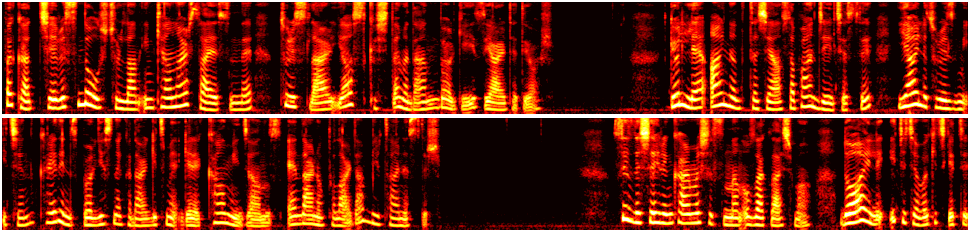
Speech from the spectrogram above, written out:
Fakat çevresinde oluşturulan imkanlar sayesinde turistler yaz kış demeden bölgeyi ziyaret ediyor. Göl ile aynı adı taşıyan Sapanca ilçesi, yayla turizmi için Karadeniz bölgesine kadar gitmeye gerek kalmayacağınız ender noktalardan bir tanesidir. Siz de şehrin karmaşasından uzaklaşma, doğa ile iç içe vakit, getir,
